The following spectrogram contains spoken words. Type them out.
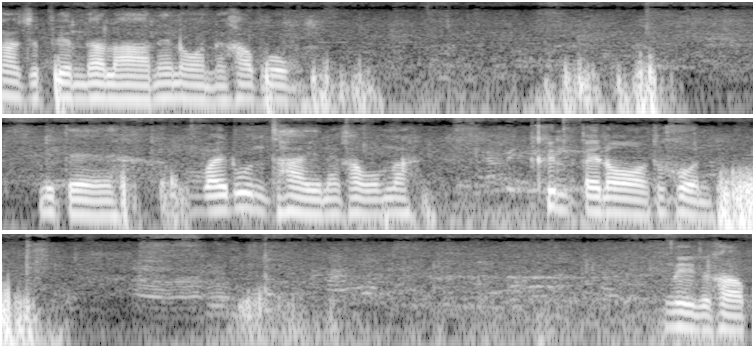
น่าจะเป็นดาราแน่นอนนะครับผมมีแต่วัยรุ่นไทยนะครับผมนะ ขึ้นไปรอทุกคน นี่นะครับ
